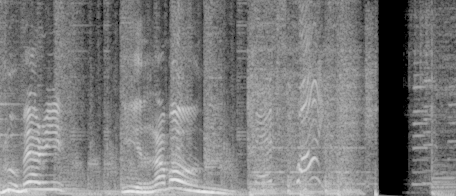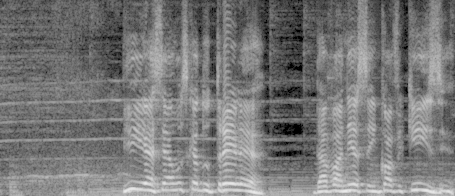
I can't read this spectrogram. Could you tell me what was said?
Blue Mary e Ramon. Essa é a música do trailer da Vanessa em KOF 15.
